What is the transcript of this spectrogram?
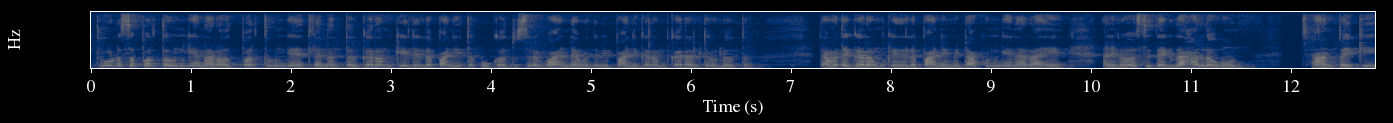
थोडंसं परतवून घेणार आहोत. परतवून घेतल्यानंतर गरम केलेलं पाणी इथं कुकर दुसऱ्या भांड्यामध्ये मी पाणी गरम करायला ठेवलं होतं. त्यामध्ये गरम केलेलं पाणी मी टाकून घेणार आहे. आणि व्यवस्थित एकदा हलवून छानपैकी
